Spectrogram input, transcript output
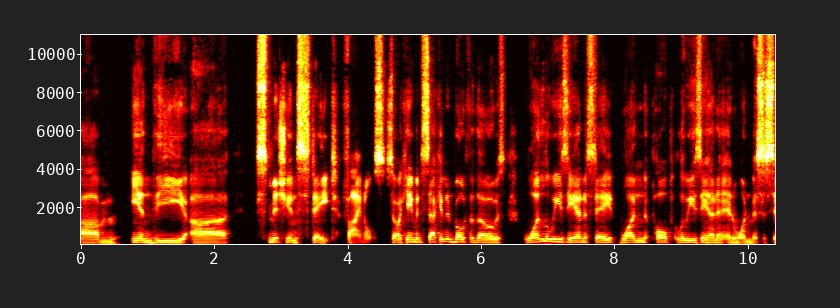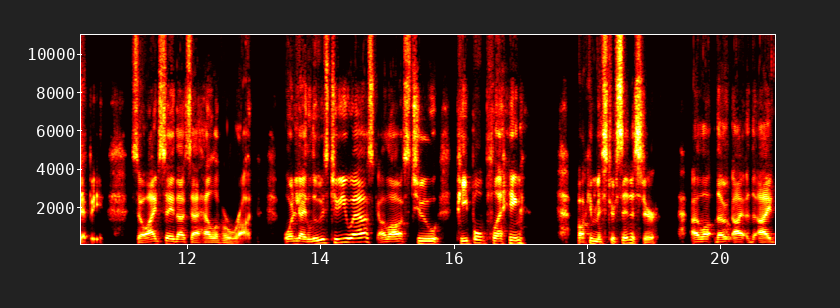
um, in the uh, Michigan State finals. So I came in second in both of those. One Louisiana State, one Pulp Louisiana, and one Mississippi. So I'd say that's a hell of a run. What did I lose to? You ask. I lost to people playing fucking Mister Sinister. I lost. I I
